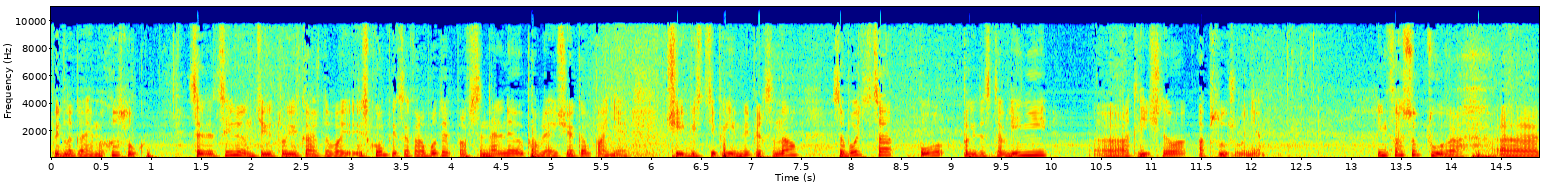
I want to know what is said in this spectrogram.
предлагаемых услуг. С этой целью на территории каждого из комплексов работает профессиональная управляющая компания, чей гостеприимный персонал заботится о предоставлении э, отличного обслуживания. Инфраструктура. Э,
